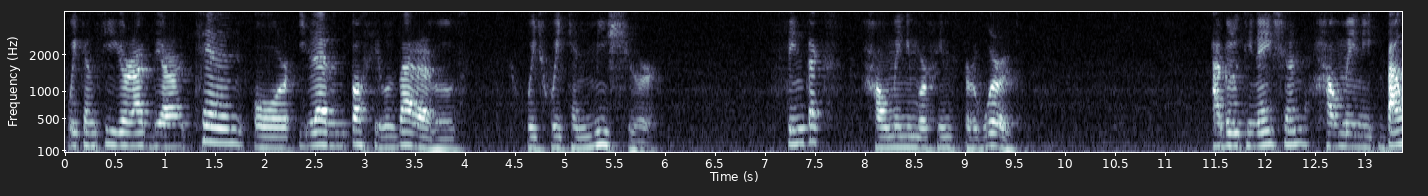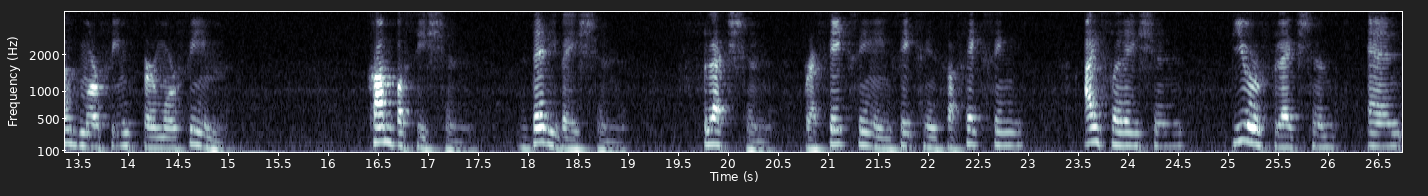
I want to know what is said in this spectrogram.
we can figure out there are 10 or 11 possible variables which we can measure. Syntax, how many morphemes per word agglutination, how many bound morphemes per morpheme, composition, derivation, flexion, prefixing, infixing, suffixing, isolation, pure flexion and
